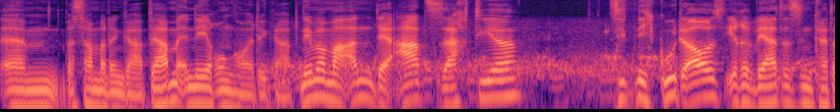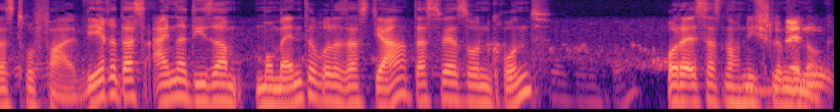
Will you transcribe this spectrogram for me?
ähm, was haben wir denn gehabt? Wir haben Ernährung heute gehabt. Nehmen wir mal an, der Arzt sagt dir, sieht nicht gut aus, ihre Werte sind katastrophal. Wäre das einer dieser Momente, wo du sagst, ja, das wäre so ein Grund? Oder ist das noch nicht schlimm wenn, genug?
